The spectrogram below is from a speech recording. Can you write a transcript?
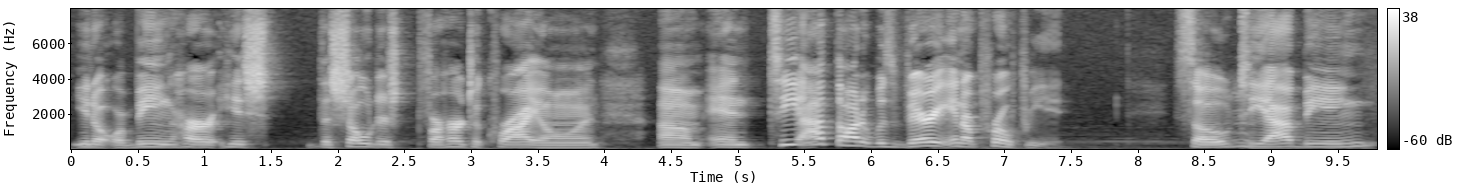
you know or being her his the shoulders for her to cry on um and T.I. thought it was very inappropriate So Hmm. T.I. being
